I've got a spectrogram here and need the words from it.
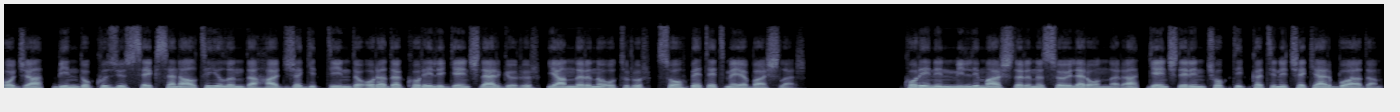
Hoca, 1986 yılında hacca gittiğinde orada Koreli gençler görür, yanlarına oturur, sohbet etmeye başlar. Kore'nin milli marşlarını söyler onlara, gençlerin çok dikkatini çeker bu adam.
